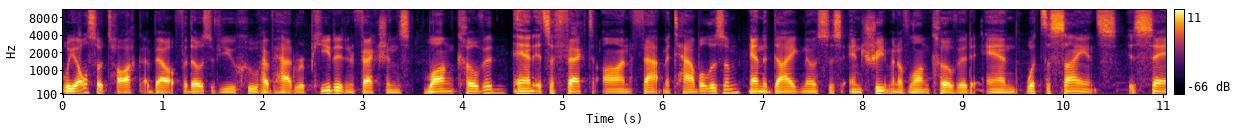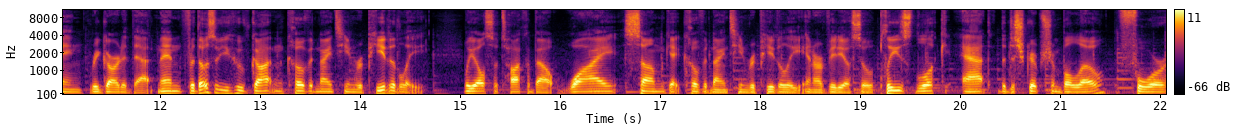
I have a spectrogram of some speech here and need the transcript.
We also talk about, for those of you who have had repeated infections, long COVID and its effect on fat metabolism and the diagnosis and treatment of long COVID and what the science is saying regarding that. And for those of you who've gotten COVID 19 repeatedly, we also talk about why some get COVID 19 repeatedly in our video. So please look at the description below for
